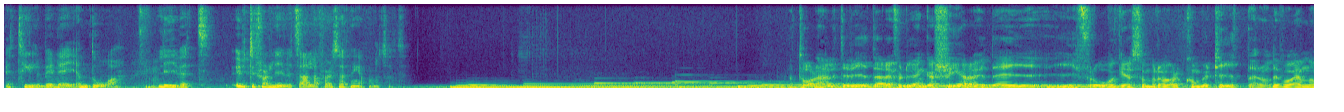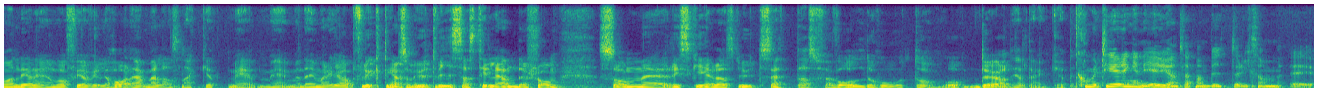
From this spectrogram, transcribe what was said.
jag tillber dig ändå. Livet, utifrån livets alla förutsättningar på något sätt. Jag tar det här lite vidare, för du engagerar ju dig i frågor som rör konvertiter och det var en av anledningarna varför jag ville ha det här mellansnacket med, med, med dig Maria. Flyktingar som utvisas till länder som, som eh, riskerar att utsättas för våld och hot och, och död helt enkelt. Konverteringen är ju egentligen att man byter liksom, eh,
